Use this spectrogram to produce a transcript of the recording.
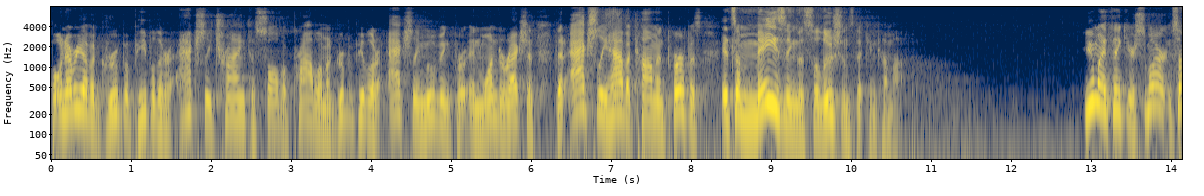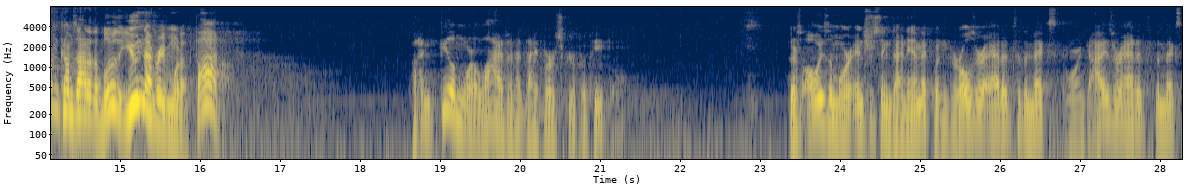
But whenever you have a group of people that are actually trying to solve a problem, a group of people that are actually moving for, in one direction, that actually have a common purpose, it's amazing the solutions that can come up. You might think you're smart and something comes out of the blue that you never even would have thought of. But I feel more alive in a diverse group of people. There's always a more interesting dynamic when girls are added to the mix or when guys are added to the mix.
